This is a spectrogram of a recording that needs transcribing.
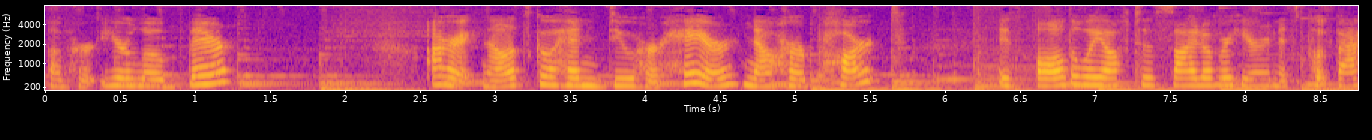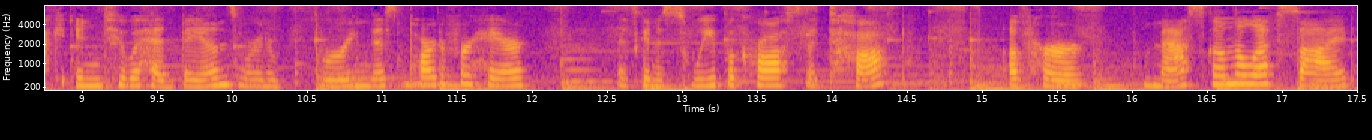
of her earlobe there. All right, now let's go ahead and do her hair. Now her part is all the way off to the side over here and it's put back into a headband. So we're gonna bring this part of her hair. It's gonna sweep across the top of her mask on the left side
